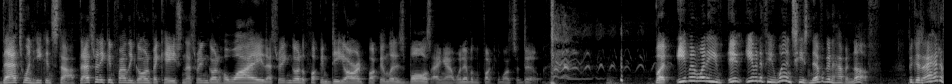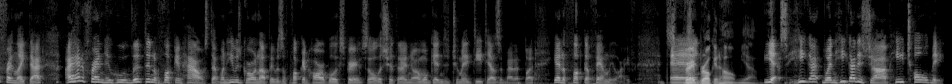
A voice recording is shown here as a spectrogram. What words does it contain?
that's when he can stop. That's when he can finally go on vacation. That's when he can go to Hawaii. That's when he can go to fucking DR and fucking let his balls hang out, whatever the fuck he wants to do. but even when he even if he wins, he's never gonna have enough. Because I had a friend like that. I had a friend who, who lived in a fucking house that when he was growing up, it was a fucking horrible experience. All the shit that I know. I won't get into too many details about it, but he had a fucked up family life. And Very broken home, yeah. Yes, he got when he got his job. He told me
